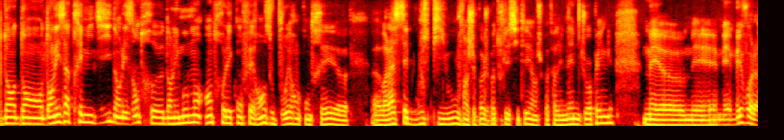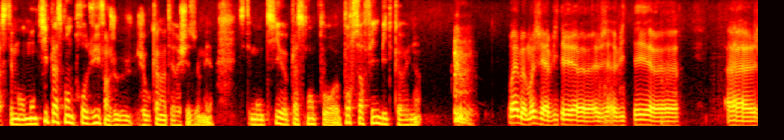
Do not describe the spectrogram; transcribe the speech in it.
dans, dans, dans, les après-midi, dans les entre, dans les moments entre les conférences, vous pourrez rencontrer, voilà, Seb Gouspiou. Enfin, je je vais pas tous les citer. Hein, je vais pas faire du name dropping, mais mais, mais, mais voilà, c'était mon, mon, petit placement de produit. Enfin, je j'ai aucun intérêt chez eux, mais c'était mon petit placement pour pour Surfing Bitcoin. Ouais, bah moi j'ai invité, euh, j'ai invité euh, euh,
